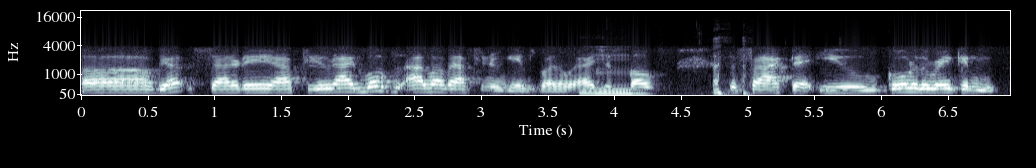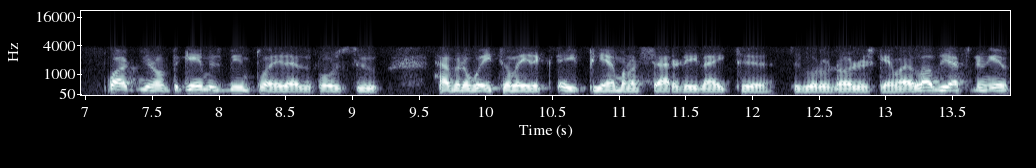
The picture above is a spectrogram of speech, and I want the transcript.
uh, yeah. Saturday afternoon. I love. I love afternoon games. By the way, I just love the fact that you go to the rink and what you know the game is being played as opposed to having to wait till eight eight p.m. on a Saturday night to to go to an Oilers game. I love the afternoon game.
